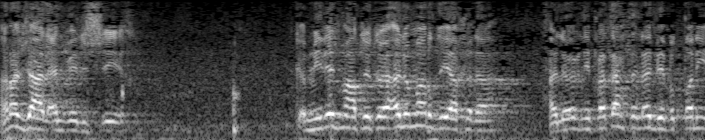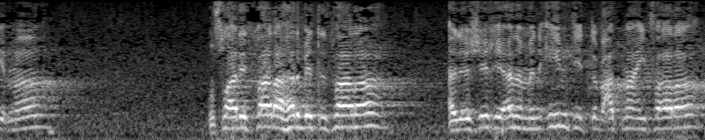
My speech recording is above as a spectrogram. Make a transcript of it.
رجع العلبة للشيخ. ابني ليش ما أعطيته؟ قال له مرضي ياخذها. قال له ابني فتحت العلبة بالطريق ما؟ وصارت فارة هربت الفارة. قال له شيخي أنا من قيمتي تبعت معي فارة.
